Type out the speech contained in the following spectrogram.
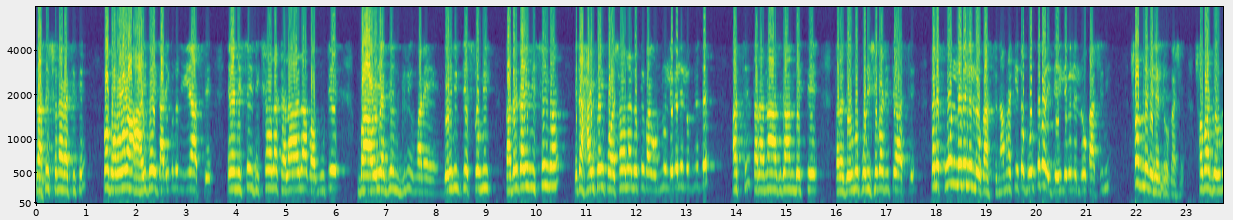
রাতের সোনাগাছিতে। বা বড় বড় হাই ফাই গাড়িগুলো নিয়ে আসছে। এরা নিশ্চয়ই রিক্সাওয়ালা ঠেলাওয়ালা বা মুটে বা ওই একজন মানে দৈনিক যে শ্রমিক, তাদের গাড়ি নিশ্চয়ই নয়। এটা হাই ফাই পয়সাওয়ালা লোকে বা অন্য লেভেলের লোকদের আসছে। তারা নাচ, গান দেখতে, তারা যৌন পরিষেবা নিতে আসছে। তাহলে কোন লেভেলের লোক আসছে না? আমরা কি এটা বলতে পারি যে এই লেভেলের লোক আসেনি? সব লেভেলের লোক আসে। সবার যৌন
